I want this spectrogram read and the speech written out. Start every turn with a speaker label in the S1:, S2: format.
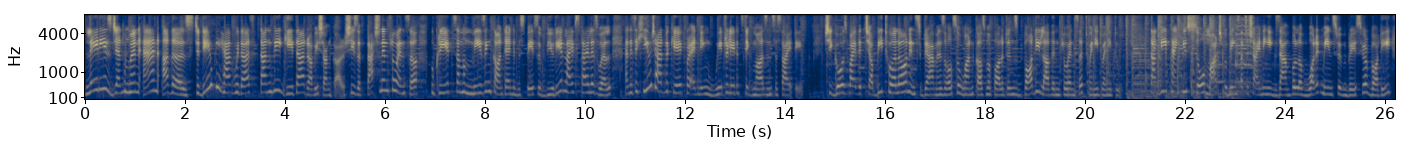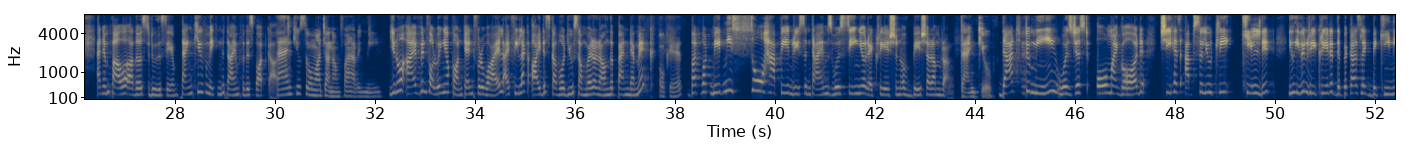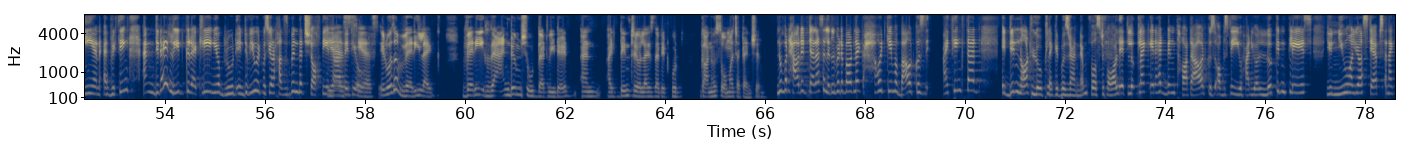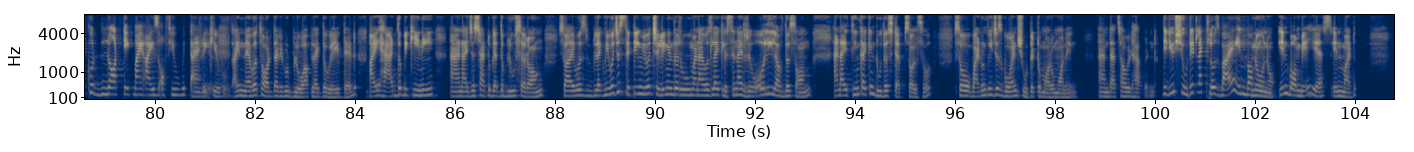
S1: Ladies, gentlemen, and others, today we have with us Tanvi Geetha Ravishankar. She's a fashion influencer who creates some amazing content in the space of beauty and lifestyle as well, and is a huge advocate for ending weight related stigmas in society. She goes by the Chubby Twirler on Instagram and is also one Cosmopolitan's Body Love Influencer 2022. Tanvi, thank you so much for being such a shining example of what it means to embrace your body and empower others to do the same. Thank you for making the time for this podcast.
S2: Thank you so much, Aanam, for having me.
S1: You know, I've been following your content for a while. I feel like I discovered you somewhere around the pandemic.
S2: Okay.
S1: But what made me so happy in recent times was seeing your recreation of Besharam Rang.
S2: Thank you.
S1: That to me was just, oh my God, she has absolutely killed it. You even recreated Deepika's like bikini and everything. And did I read correctly in your Brut interview? It was your husband that shot the entire
S2: yes,
S1: video.
S2: yes. It was a very like very random shoot that we did, and I didn't realize that it could garner so much attention.
S1: No, but how did tell us a little bit about like how it came about? Because I think that it did not look like it was random. First of all, it looked like it had been thought out because obviously you had your look in place, you knew all your steps, and I could not take my eyes off you with that.
S2: Thank
S1: reel.
S2: you. I never thought that it would blow up like the way it did. I had the bikini and I just had to get the blue sarong. So I was like, we were just sitting, we were chilling in the room, and I was like, listen, I really love the song, and I think I can do the steps also. So why don't we just go and shoot it tomorrow morning? And that's how it happened.
S1: Did you shoot it like close by in Bombay?
S2: No, no. In Bombay, yes, in Madh.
